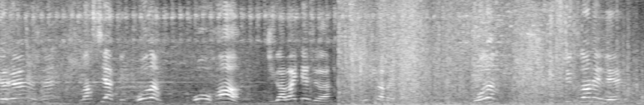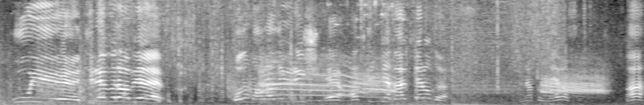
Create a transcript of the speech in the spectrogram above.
görüyor musunuz lan? Nasıl yaktık oğlum? Oha! Gigabyte yazıyor lan. Ne gigabyte? Oğlum bittik lan evi. Uy Trevor abi. Oğlum havalı yürüyüş e, atınca daha güzel oldu. Ne yapalım neye basın? Ah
